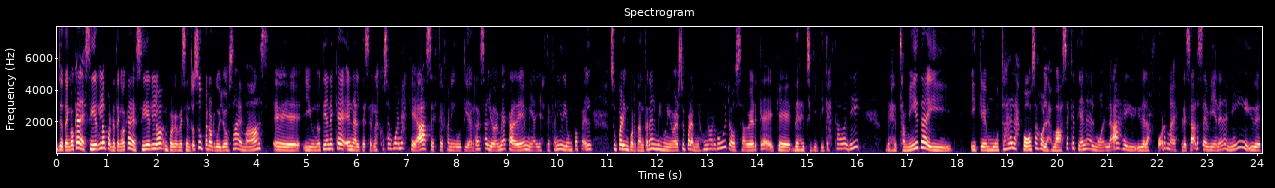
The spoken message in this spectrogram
Yo tengo que decirlo porque tengo que decirlo, porque me siento súper orgullosa además, eh, y uno tiene que enaltecer las cosas buenas que hace. Stephanie Gutiérrez salió de mi academia y Stephanie dio un papel súper importante en el Miss Universo y para mí es un orgullo saber que, que desde chiquitica estaba allí, desde chamita y, y que muchas de las cosas o las bases que tiene del modelaje y, de la forma de expresarse viene de mí y de,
